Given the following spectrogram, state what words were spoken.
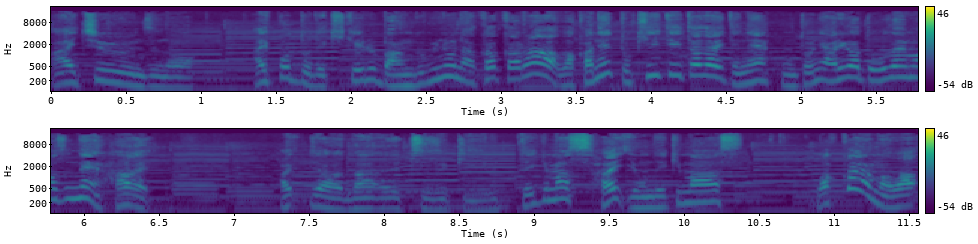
iTunes の iPod で聞ける番組の中から若ネット聞いていただいてね、本当にありがとうございますね。はい。はい、じゃあ続き言っていきます。はい、読んでいきます。和歌山は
